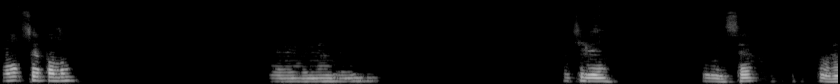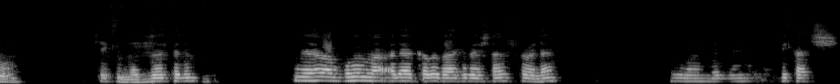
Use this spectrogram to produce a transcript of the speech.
false yapalım. Eee seçili değilse true şeklinde düzeltelim. Şimdi hemen bununla alakalı da arkadaşlar şöyle birkaç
